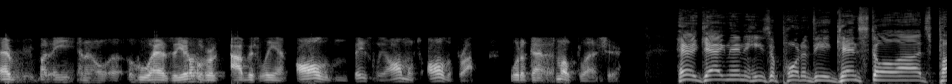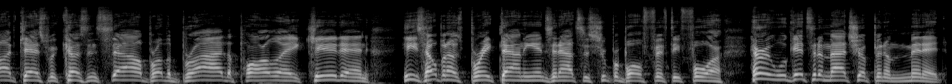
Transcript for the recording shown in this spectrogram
everybody, you know, uh, who has the over, obviously, and all, basically almost all the props would have got smoked last year. Harry Gagnon, he's a part of the Against All Odds podcast with Cousin Sal, Brother Bry, the Parlay Kid, and he's helping us break down the ins and outs of Super Bowl 54. Harry, we'll get to the matchup in a minute.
